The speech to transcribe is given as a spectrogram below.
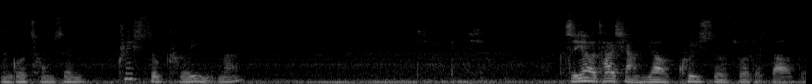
能够重生？Crystal 可以吗？只要他想要，Crystal 做得到的。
